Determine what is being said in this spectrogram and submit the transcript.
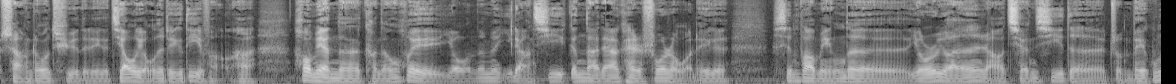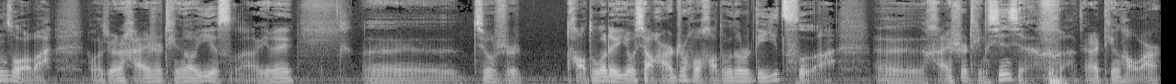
上周去的这个郊游的这个地方啊。后面呢可能会有那么一两期跟大家开始说说我这个新报名的幼儿园，然后前期的准备工作吧。我觉得还是挺有意思啊，因为呃，就是好多这有小孩之后，好多都是第一次啊。呃，还是挺新鲜，还是挺好玩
